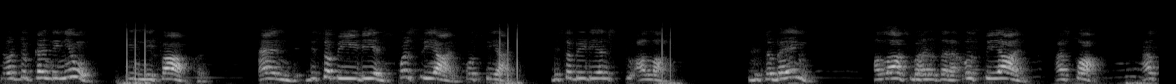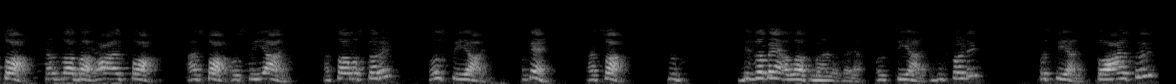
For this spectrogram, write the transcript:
not to continue in nifaq and disobedience, usyan, usyan, disobedience to Allah, disobeying Allah subhanahu wa ta'ala, usyan, aswa, aswa, kadzaba, wa aswa, aswa, usyan, aswa masdar, usyan, okay, aswa, to disobey Allah subhanahu wa ta'ala, usyan, it is called it, usyan, ta'atul,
